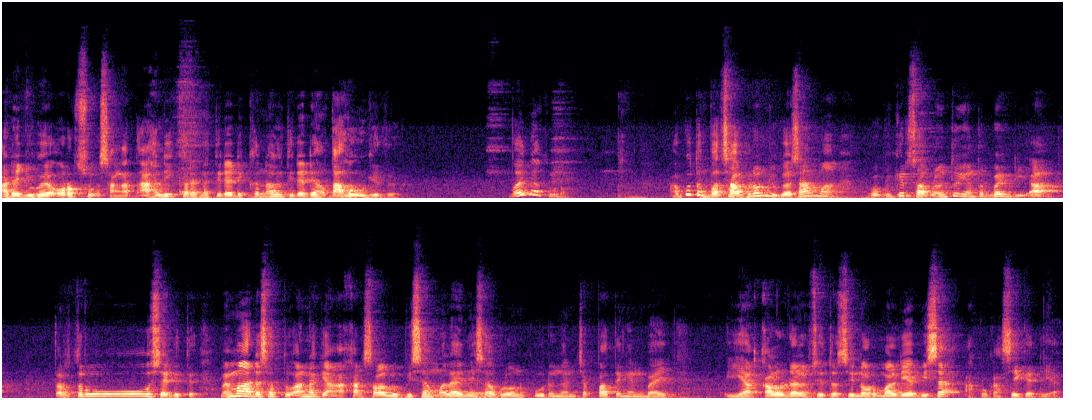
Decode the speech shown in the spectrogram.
Ada juga orang sangat ahli karena tidak dikenal tidak ada yang tahu gitu. Banyak loh. Aku tempat sablon juga sama. Gue pikir sablon itu yang terbaik di A. Terus terus edit. Memang ada satu anak yang akan selalu bisa melayani sablonku dengan cepat dengan baik. Ya kalau dalam situasi normal dia bisa aku kasih ke dia.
